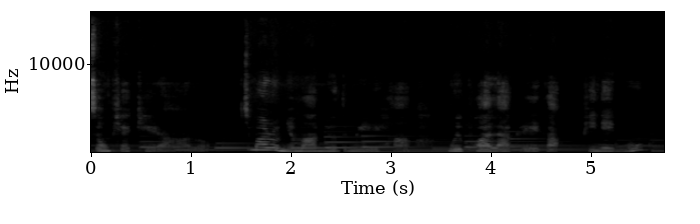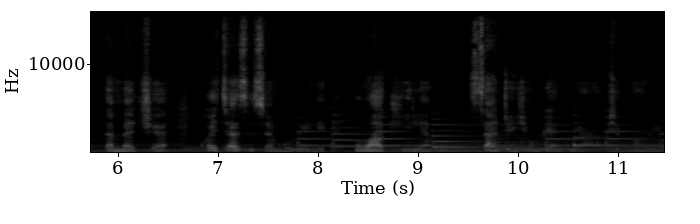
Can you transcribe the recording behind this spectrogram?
ဆုံးဖြတ်ခဲ့တာကတော့ကျမတို့မြန်မာမျိုးသမီးတွေဟာမွေးဖွားလာကလေးကဖိနှိပ်မှုတတ်မှတ်ချက်ခွဲခြားဆက်ဆံမှုတွေနဲ့ဘဝခီးလမ်းကိုစတင်ရုံးပြန်နေရတာဖြစ်ပါတယ်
